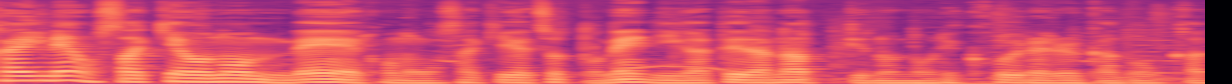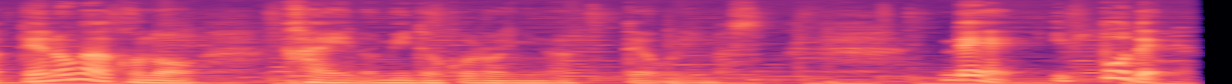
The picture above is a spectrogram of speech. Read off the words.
回ね、お酒を飲んで、このお酒がちょっとね、苦手だなっていうのを乗り越えられるかどうかっていうのが、この回の見どころになっております。で、一方で、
